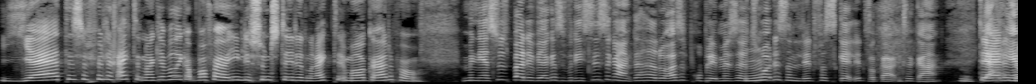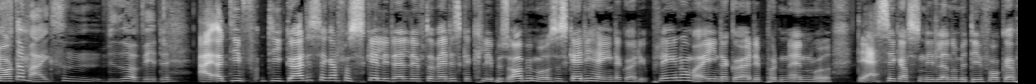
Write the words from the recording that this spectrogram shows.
Ja, det er selvfølgelig rigtigt nok. Jeg ved ikke, om- hvorfor jeg egentlig synes, det er den rigtige måde at gøre det på. Men jeg synes bare, det virker så, fordi sidste gang, der havde du også et problem med det, så jeg mm. tror, det er sådan lidt forskelligt fra gang til gang. Det jeg er det nok. mig ikke sådan videre ved det. Ej, og de, de gør det sikkert forskelligt alt efter, hvad det skal klippes op imod. Så skal de have en, der gør det i plenum, og en, der gør det på den anden måde. Det er sikkert sådan et eller andet med det, for at gøre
